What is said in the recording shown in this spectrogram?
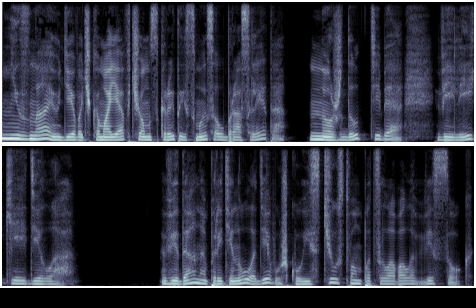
не знаю, девочка моя, в чем скрытый смысл браслета, но ждут тебя великие дела. Видана притянула девушку и с чувством поцеловала в висок.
